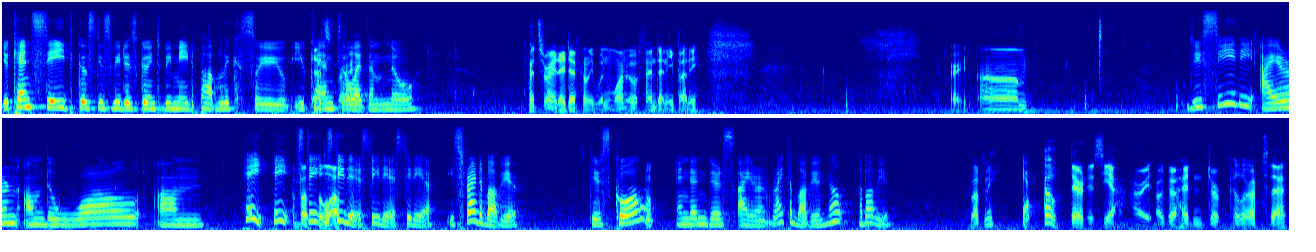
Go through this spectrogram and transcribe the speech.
you can't say it because this video is going to be made public, so you you can't right. let them know. That's right. I definitely wouldn't want to offend anybody. All right. Um. Do you see the iron on the wall? On hey hey stay the stay there stay there stay there. It's right above you. There's coal and then there's iron right above you. No, above you. Above me? Yep. Oh, there it is. Yeah. All right. I'll go ahead and dirt pillar up to that.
